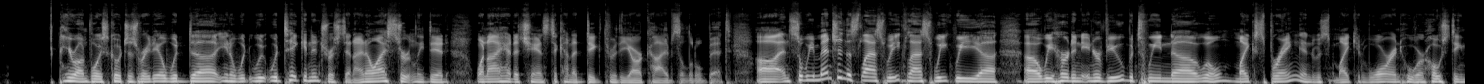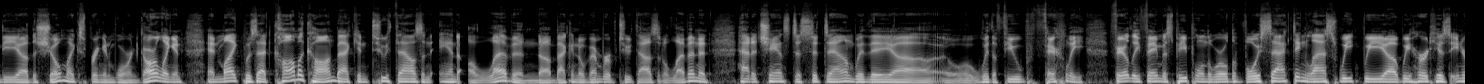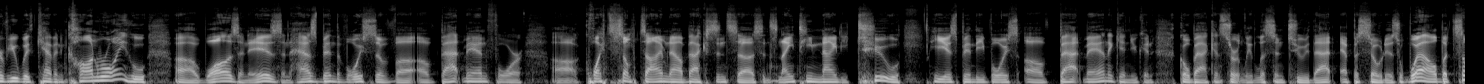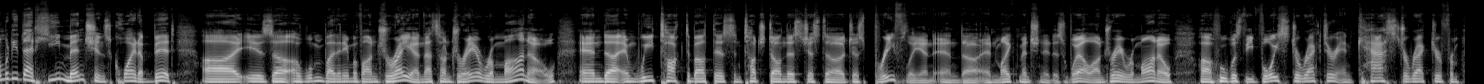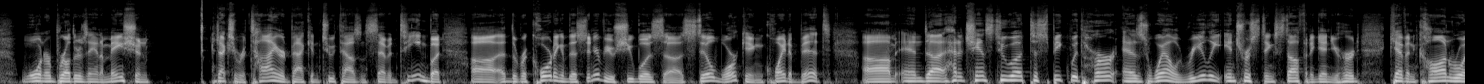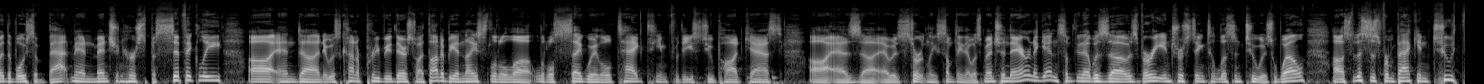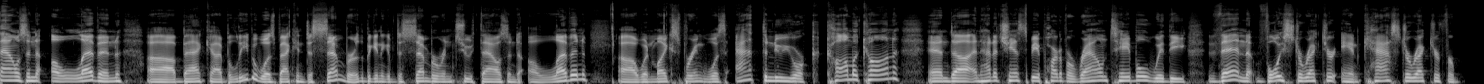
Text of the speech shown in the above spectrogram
here on Voice Coaches Radio would uh, you know would, would, take an interest in. I know I certainly did when I had a chance to kind of dig through the archives a little bit. Uh, and so we mentioned this last week. Last week we uh, uh we heard an interview between uh, well Mike Spring and it was Mike and Warren who were hosting the uh, the show. Mike Spring and Warren Garling and and Mike was at Comic Con back in 2011, back in November of 2011, and had a chance to sit down with a with a few fairly fairly famous people in the world of voice acting. Last week we we heard his interview with Kevin Conroy who uh, was and is and has been the voice of, uh, of Batman for uh, quite some time now, back since uh, since 1992. He has been the voice of Batman. Again, you can go back and certainly listen to that episode as well. But somebody that he mentions quite a bit uh, is a woman by the name of Andrea, and that's Andrea Romano. And and we talked about this and touched on this just just briefly, and and and Mike mentioned it as well. Andrea Romano, who was the voice director and cast director from Warner Brothers Animation actually retired back in 2017, but uh, at the recording of this interview, she was uh, still working quite a bit, um, and uh, had a chance to uh, to speak with her as well. Really interesting stuff. And again, you heard Kevin Conroy, the voice of Batman, mention her specifically, uh, and, uh, and it was kind of previewed there. So I thought it'd be a nice little little segue, little tag team for these two podcasts, as it was certainly something that was mentioned there, and again something that was was very interesting to listen to as well. so this is from back in 2011, back I believe it was was back in December, the beginning of December in 2011, uh, when Mike Spring was at the New York Comic Con and uh, and had a chance to be a part of a roundtable with the then voice director and cast director for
